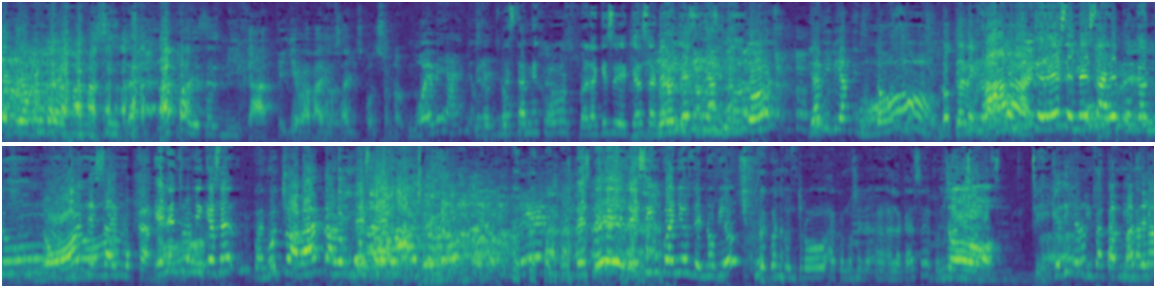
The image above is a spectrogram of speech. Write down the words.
te preocupes, mamacita. Esa es mi hija, que lleva varios años con su novio. Nueve años. Pero de no está mejor. ¿Para qué se casan? Pero ya vivían No. juntos. Ya vivían juntos. No, te No, dejaban. ¿cómo crees? En esa ¿Cómo época no. No, esa época no. Él entró a mi casa cuando. Mucho avándaro. Después de, de cinco años de novios, fue cuando entró a conocer a, a la casa. A conocer a mis No. papás. Sí. ¿Qué dijeron Mi papá, mi papá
